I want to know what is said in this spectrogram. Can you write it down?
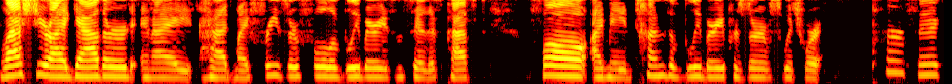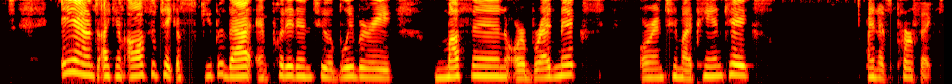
Last year I gathered and I had my freezer full of blueberries and so this past fall, I made tons of blueberry preserves, which were perfect. And I can also take a scoop of that and put it into a blueberry muffin or bread mix or into my pancakes. And it's perfect.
